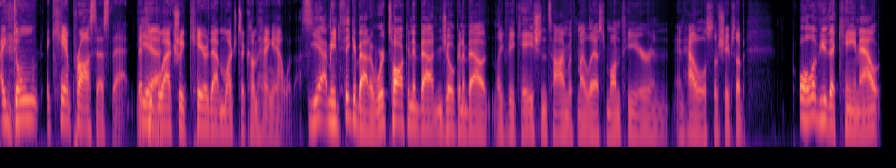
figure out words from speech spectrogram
I don't I can't process that that Yeah. people actually care that much to come hang out with us. Yeah, I mean, think about it. We're talking about and joking about like vacation time with my last month here and, and how all stuff shapes up. All of you that came out,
